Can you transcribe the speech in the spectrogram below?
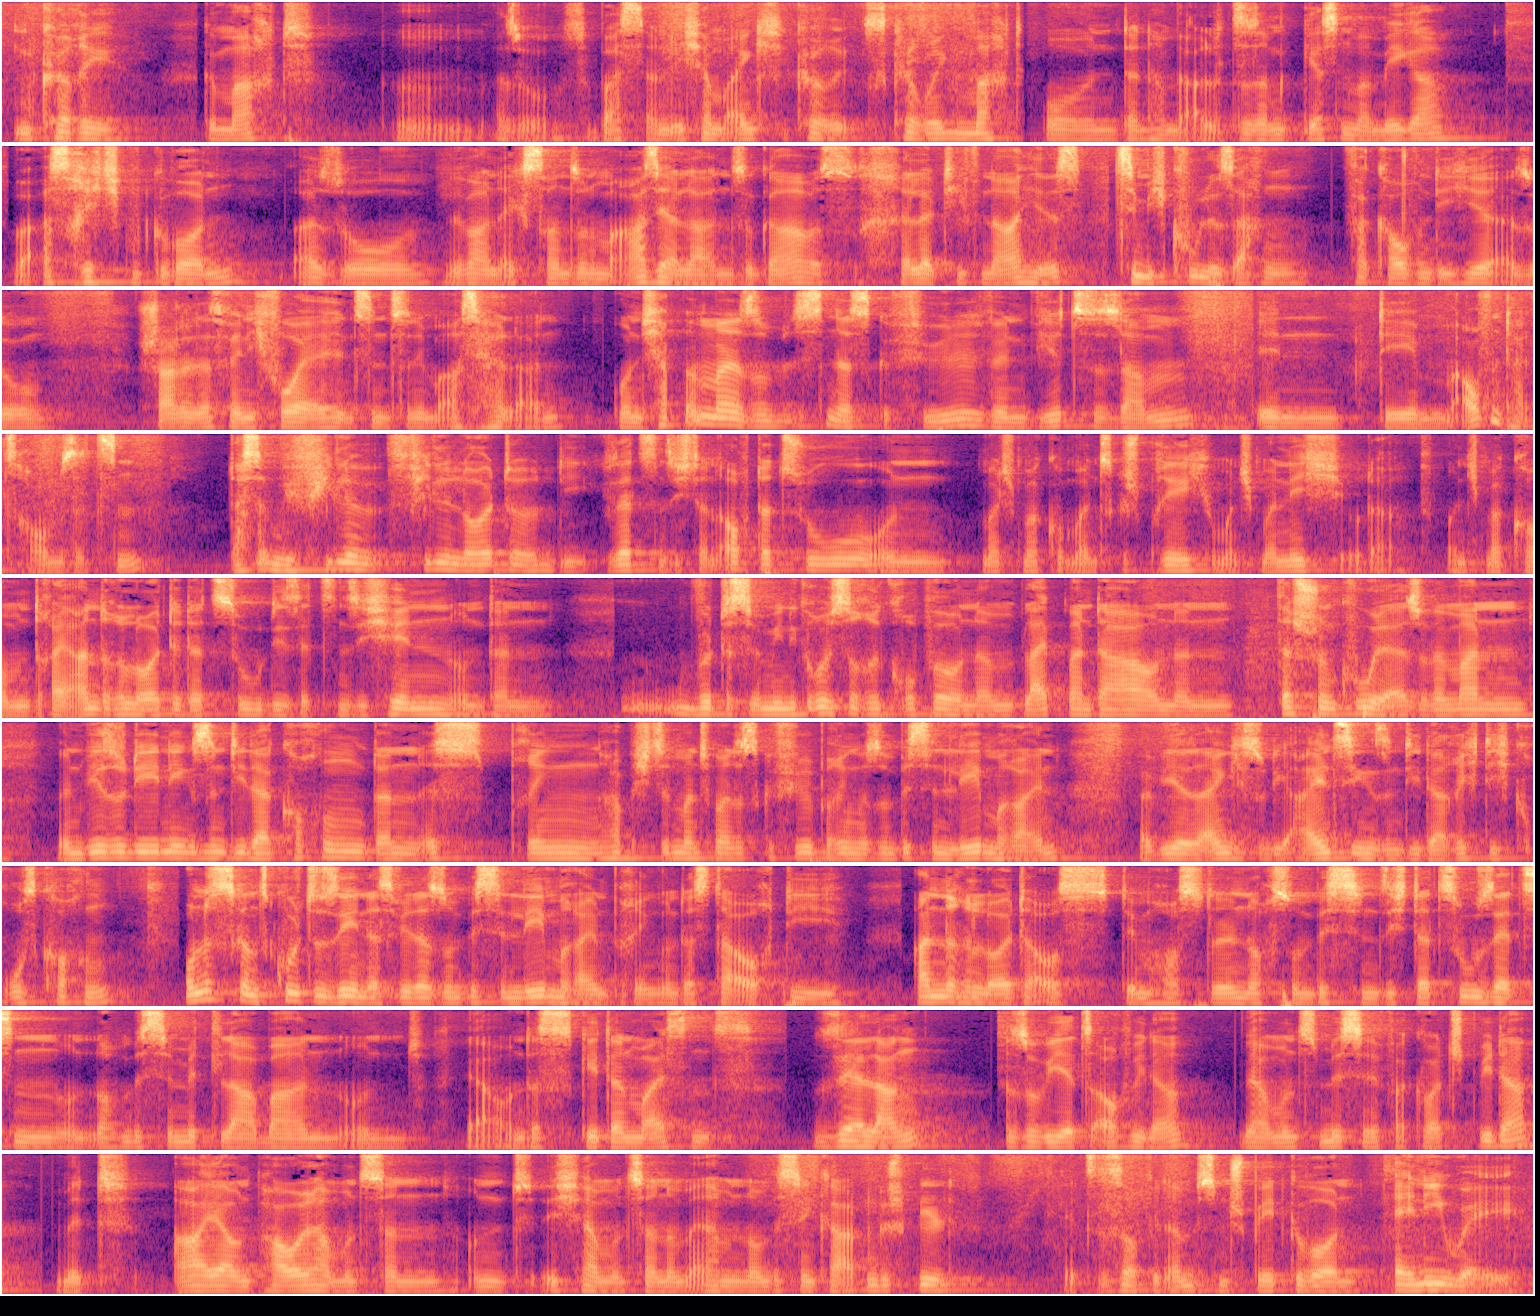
einen Curry gemacht. Ähm, also Sebastian und ich haben eigentlich Curry, das Curry gemacht. Und dann haben wir alle zusammen gegessen, war mega. War es richtig gut geworden. Also wir waren extra in so einem Asialaden sogar, was relativ nah hier ist. Ziemlich coole Sachen verkaufen die hier. Also schade, dass wir nicht vorher hin sind zu dem Asialaden. Und ich habe immer so ein bisschen das Gefühl, wenn wir zusammen in dem Aufenthaltsraum sitzen, dass irgendwie viele, viele Leute, die setzen sich dann auch dazu und manchmal kommt man ins Gespräch und manchmal nicht. Oder manchmal kommen drei andere Leute dazu, die setzen sich hin und dann wird es irgendwie eine größere Gruppe und dann bleibt man da und dann, das ist schon cool. Also wenn man, wenn wir so diejenigen sind, die da kochen, dann ist, bringen, habe ich manchmal das Gefühl, bringen wir so ein bisschen Leben rein, weil wir eigentlich so die einzigen sind, die da richtig groß kochen. Und es ist ganz cool zu sehen, dass wir da so ein bisschen Leben reinbringen und dass da auch die anderen Leute aus dem Hostel noch so ein bisschen sich dazusetzen und noch ein bisschen mitlabern und ja, und das geht dann meistens sehr lang so wie jetzt auch wieder. Wir haben uns ein bisschen verquatscht wieder. Mit Aya und Paul haben uns dann und ich haben uns dann haben noch ein bisschen Karten gespielt. Jetzt ist es auch wieder ein bisschen spät geworden. Anyway,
